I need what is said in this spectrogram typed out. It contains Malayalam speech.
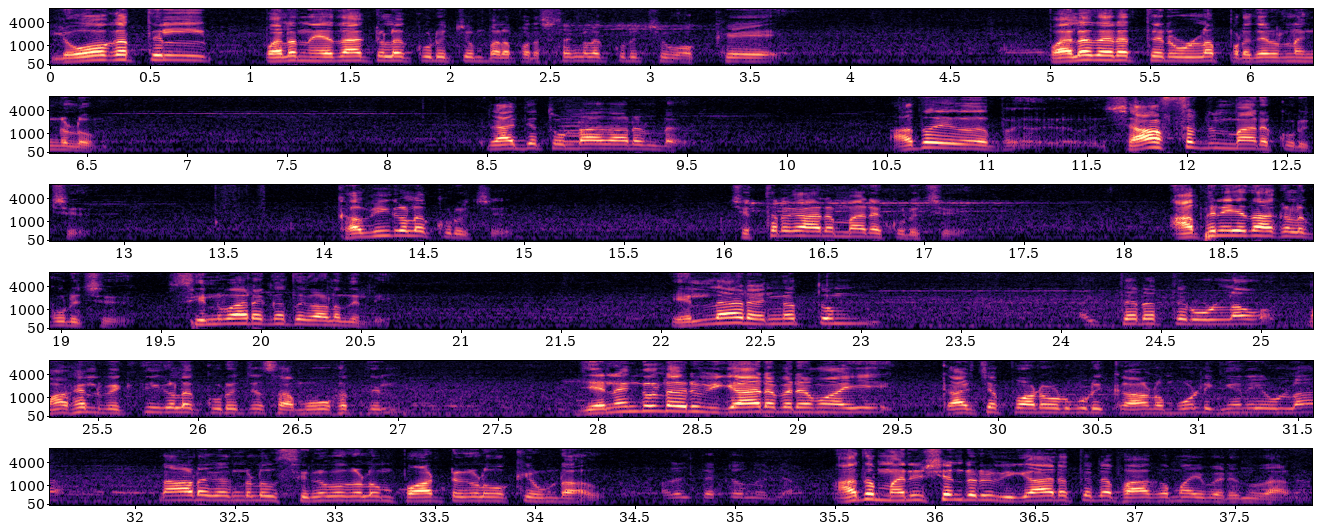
ലോകത്തിൽ പല നേതാക്കളെക്കുറിച്ചും പല പ്രശ്നങ്ങളെക്കുറിച്ചും ഒക്കെ പലതരത്തിലുള്ള പ്രചരണങ്ങളും രാജ്യത്തുണ്ടാകാറുണ്ട്. അത് ശാസ്ത്രജ്ഞന്മാരെക്കുറിച്ച് കവികളെക്കുറിച്ച് ചിത്രകാരന്മാരെക്കുറിച്ച് അഭിനേതാക്കളെക്കുറിച്ച് സിനിമാ രംഗത്ത് കാണുന്നില്ലേ? എല്ലാ രംഗത്തും ഇത്തരത്തിലുള്ള മഹൽ വ്യക്തികളെക്കുറിച്ച് സമൂഹത്തിൽ ജനങ്ങളുടെ ഒരു വികാരപരമായി കാഴ്ചപ്പാടോടുകൂടി കാണുമ്പോൾ ഇങ്ങനെയുള്ള നാടകങ്ങളും സിനിമകളും പാട്ടുകളും ഒക്കെ ഉണ്ടാകും. അതിൽ തെറ്റൊന്നുമില്ല. അത് മനുഷ്യന്റെ ഒരു വികാരത്തിന്റെ ഭാഗമായി വരുന്നതാണ്.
